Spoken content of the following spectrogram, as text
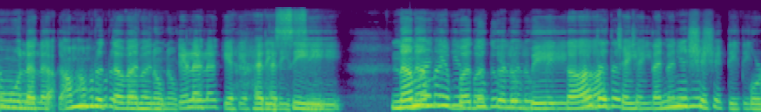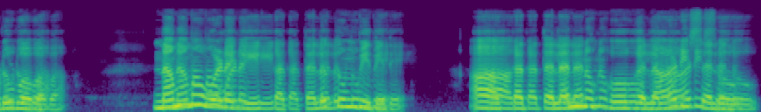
ಮೂಲಕ ಅಮೃತವನ್ನು ಕೆಳಕ್ಕೆ ಹರಿಸಿ ನಮಗೆ ಬದುಕಲು ಬೇಕಾದ ಚೈತನ್ಯ ಶಕ್ತಿ ಕೊಡುವವ. ನಮ್ಮ ಒಳಗೆ ಕತ್ತಲು ತುಂಬಿದೆ. ಆ ಕತ್ತಲನ್ನು ಹೋಗಲಾಡಿಸಲು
